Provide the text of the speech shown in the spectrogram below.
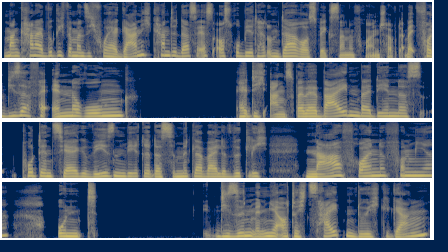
man kann halt wirklich, wenn man sich vorher gar nicht kannte, das erst ausprobiert hat und daraus wächst dann eine Freundschaft. Aber vor dieser Veränderung hätte ich Angst, weil bei beiden, bei denen das potenziell gewesen wäre, das sind mittlerweile wirklich nahe Freunde von mir und die sind mit mir auch durch Zeiten durchgegangen.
